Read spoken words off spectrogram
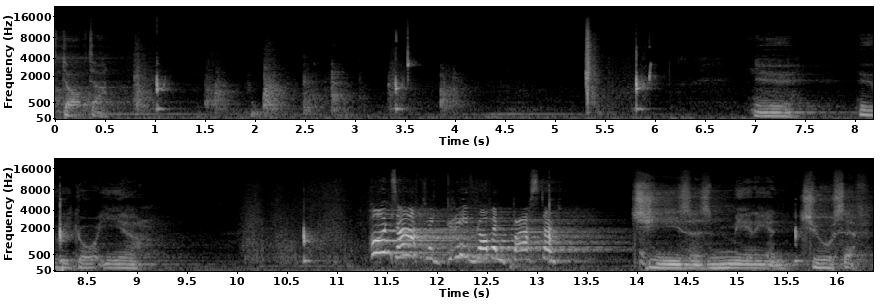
Doctor. Now, who we got here? Hone's after, grave robbing bastard! Jesus, Mary and Joseph.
